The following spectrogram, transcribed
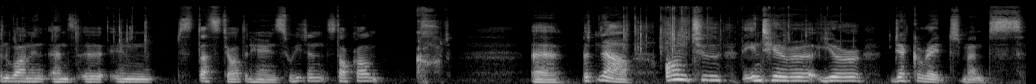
and one in, and, uh, in Stadsteatern here in Sweden, Stockholm. God. Uh, but now, on to the interior decoratements.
